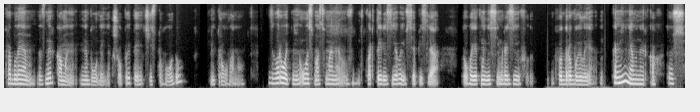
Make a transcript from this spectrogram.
Проблем з нирками не буде, якщо пити чисту воду фільтровану. Зворотній осмос в мене в квартирі з'явився після того, як мені сім разів подробили каміння в нирках. Тож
